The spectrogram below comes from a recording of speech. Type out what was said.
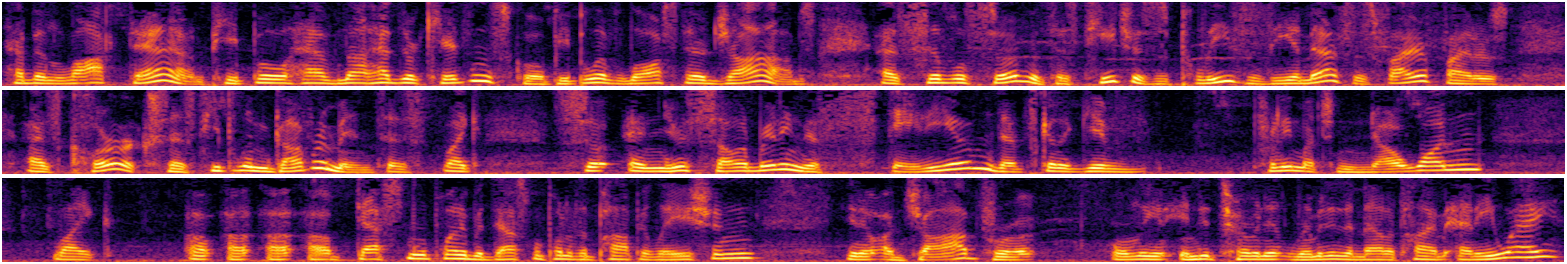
have been locked down. People have not had their kids in school. People have lost their jobs as civil servants, as teachers, as police, as EMS, as firefighters, as clerks, as people in government. As like so, and you're celebrating this stadium that's going to give pretty much no one like a, a, a, decimal point of a decimal point of the population, you know, a job for only an indeterminate, limited amount of time anyway.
